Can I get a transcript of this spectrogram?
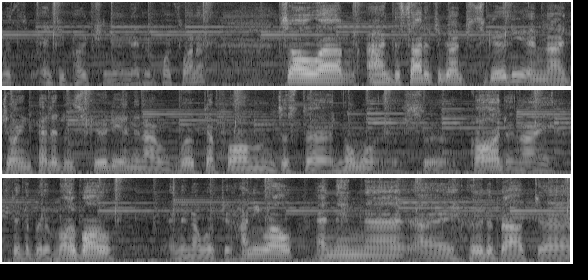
with anti-poaching and that in Botswana. So um, I decided to go into security and I joined Paladin Security and then I worked up from just a normal uh, guard and I did a bit of mobile and then I worked at Honeywell and then uh, I heard about uh,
